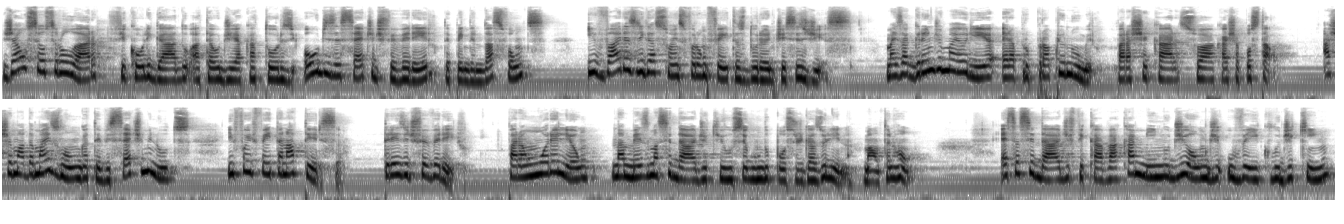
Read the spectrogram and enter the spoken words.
Já o seu celular ficou ligado até o dia 14 ou 17 de fevereiro, dependendo das fontes, e várias ligações foram feitas durante esses dias, mas a grande maioria era para o próprio número, para checar sua caixa postal. A chamada mais longa teve 7 minutos e foi feita na terça, 13 de fevereiro, para um orelhão na mesma cidade que o segundo posto de gasolina, Mountain Home. Essa cidade ficava a caminho de onde o veículo de Kim,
